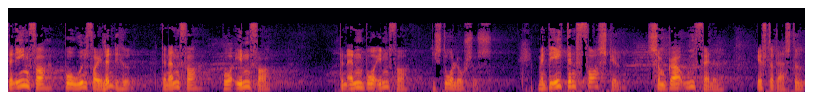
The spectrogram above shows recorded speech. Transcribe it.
Den ene for bor uden for elendighed, den anden for bor indenfor. Den anden bor indenfor i stor luksus. Men det er ikke den forskel, som gør udfaldet efter deres død.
